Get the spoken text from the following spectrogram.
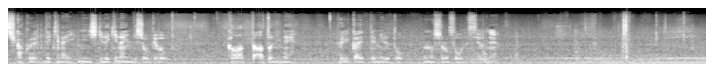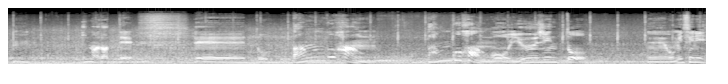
知覚できない認識できないんでしょうけど変わった後にね振り返ってみると面白そうですよね。うん。今だってえー、っと晩ご飯晩ご飯を友人と、えー、お店に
